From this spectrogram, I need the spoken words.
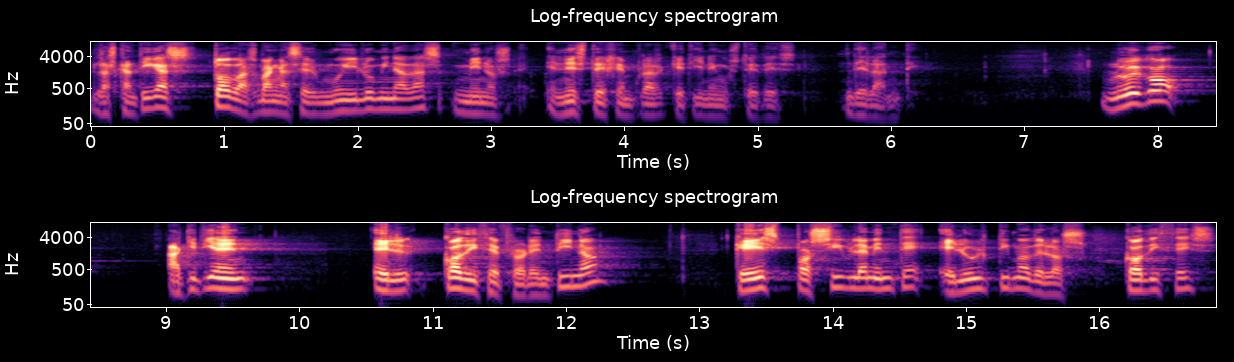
Las cantigas todas van a ser muy iluminadas, menos en este ejemplar que tienen ustedes delante. Luego, aquí tienen el Códice Florentino, que es posiblemente el último de los códices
